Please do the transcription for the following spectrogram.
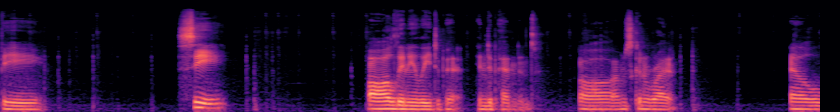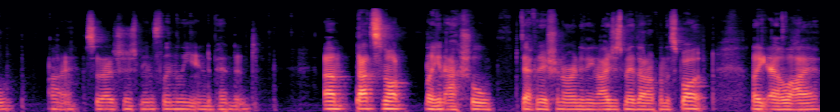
B, C are linearly independent. Oh, I'm just going to write L, I. So that just means linearly independent. Um, that's not like an actual definition or anything. I just made that up on the spot, like li.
